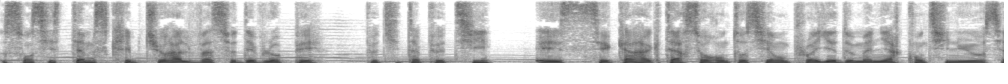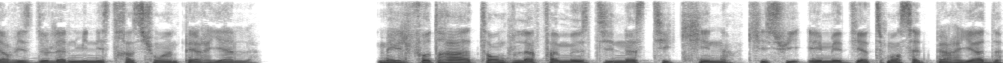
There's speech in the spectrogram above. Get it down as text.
son système scriptural va se développer petit à petit et ses caractères seront aussi employés de manière continue au service de l'administration impériale. Mais il faudra attendre la fameuse dynastie Qin, qui suit immédiatement cette période,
